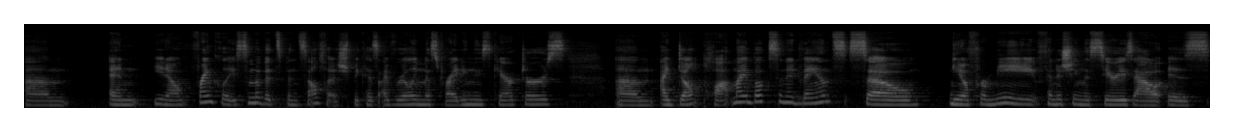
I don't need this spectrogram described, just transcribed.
Um, and, you know, frankly, some of it's been selfish because I've really missed writing these characters. Um, I don't plot my books in advance. So, you know, for me, finishing the series out is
